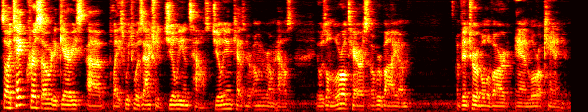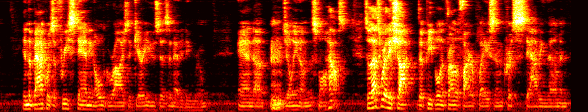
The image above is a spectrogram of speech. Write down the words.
So I take Chris over to Gary's uh, place, which was actually Jillian's house. Jillian Kesner owned her own house. It was on Laurel Terrace over by um, Ventura Boulevard and Laurel Canyon. In the back was a freestanding old garage that Gary used as an editing room, and uh, Jillian owned the small house. So that's where they shot the people in front of the fireplace and Chris stabbing them. And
